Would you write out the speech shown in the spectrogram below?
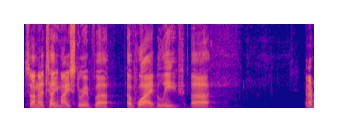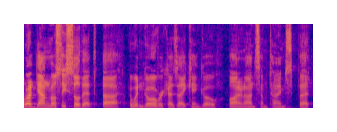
So I'm going to tell you my story of, uh, of why I believe. And I wrote it down mostly so that uh, I wouldn't go over because I can go on and on sometimes. But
